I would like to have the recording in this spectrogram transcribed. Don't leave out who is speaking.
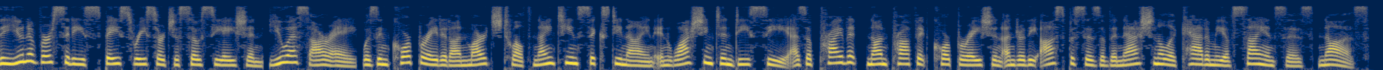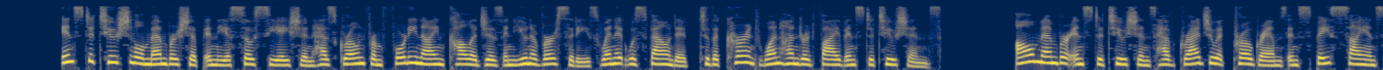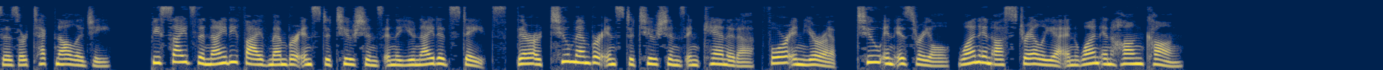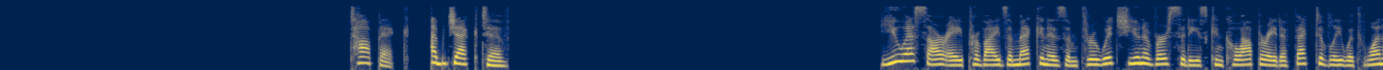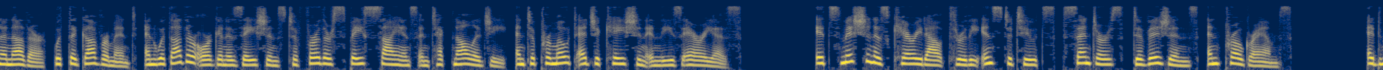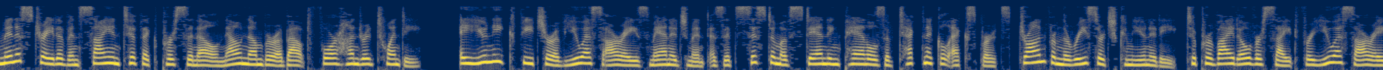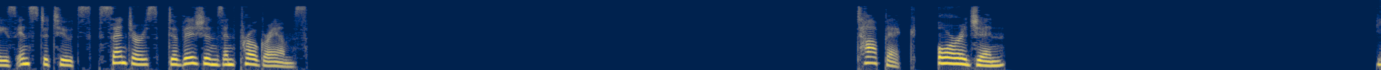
Speaker 1: The Universities Space Research Association USRA was incorporated on March 12, 1969 in Washington, D.C. as a private, nonprofit corporation under the auspices of the National Academy of Sciences NAS. Institutional membership in the association has grown from 49 colleges and universities when it was founded, to the current 105 institutions. All member institutions have graduate programs in space sciences or technology. Besides the 95 member institutions in the United States, there are two member institutions in Canada, four in Europe, two in Israel, one in Australia and one in Hong Kong. Objective USRA provides a mechanism through which universities can cooperate effectively with one another, with the government, and with other organizations to further space science and technology, and to promote education in these areas. Its mission is carried out through the institutes, centers, divisions, and programs. Administrative and scientific personnel now number about 420. A unique feature of USRA's management is its system of standing panels of technical experts, drawn from the research community, to provide oversight for USRA's institutes, centers, divisions and programs. Origin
